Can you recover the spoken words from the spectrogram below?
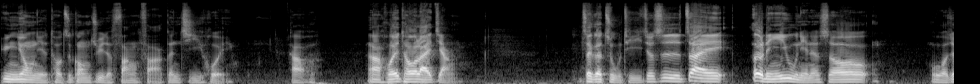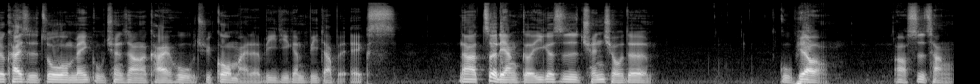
运用你的投资工具的方法跟机会。好，那回头来讲这个主题，就是在二零一五年的时候。我就开始做美股券商的开户，去购买了 VT 跟 BWX。那这两个，一个是全球的股票啊市场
